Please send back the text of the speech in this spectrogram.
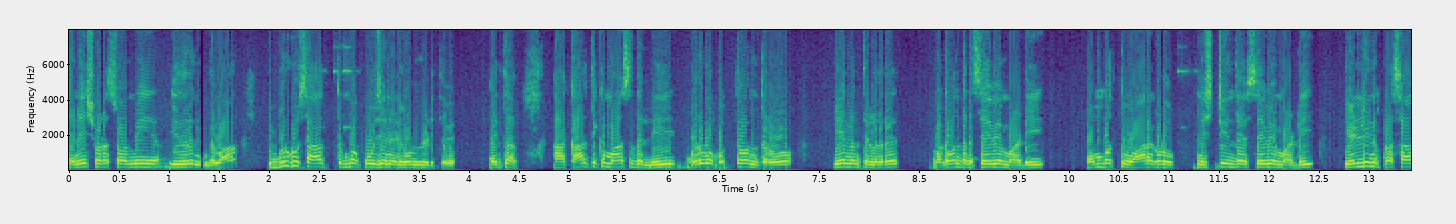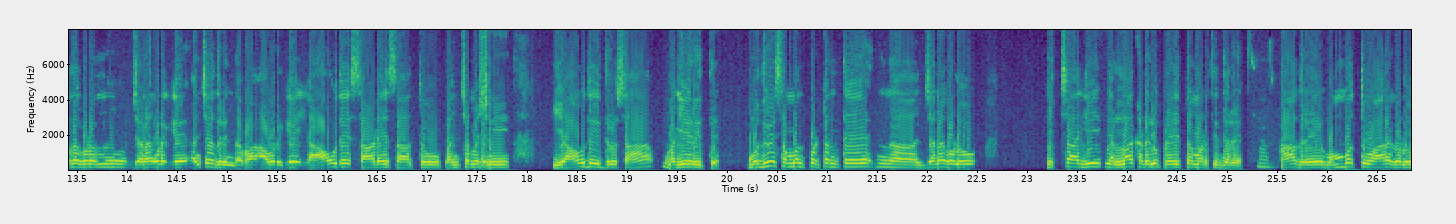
ಶನೇಶ್ವರ ಸ್ವಾಮಿ ಇದರಿಂದ ಇಬ್ಬರಿಗೂ ಸಹ ತುಂಬಾ ಪೂಜೆ ನಡೆಗಳು ನಡೀತೇವೆ, ಆಯ್ತಾ? ಆ ಕಾರ್ತಿಕ ಮಾಸದಲ್ಲಿ ಬರುವ ಭಕ್ತವಂತರು ಏನಂತ ಹೇಳಿದ್ರೆ ಭಗವಂತನ ಸೇವೆ ಮಾಡಿ, ಒಂಬತ್ತು ವಾರಗಳು ನಿಷ್ಠೆಯಿಂದ ಸೇವೆ ಮಾಡಿ ಎಳ್ಳಿನ ಪ್ರಸಾದಗಳನ್ನು ಜನಗಳಿಗೆ ಹಂಚೋದ್ರಿಂದ ಅವರಿಗೆ ಯಾವುದೇ ಸಾಡೆ ಸಾತು ಪಂಚಮಶನಿ ಯಾವುದೇ ಇದ್ರೂ ಸಹ ಬಗೆಹರಿಯುತ್ತೆ. ಮದುವೆ ಸಂಬಂಧಪಟ್ಟಂತೆ ಜನಗಳು ಹೆಚ್ಚಾಗಿ ಎಲ್ಲಾ ಕಡೆಲೂ ಪ್ರಯತ್ನ ಮಾಡ್ತಿದ್ದಾರೆ. ಆದ್ರೆ ಒಂಬತ್ತು ವಾರಗಳು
